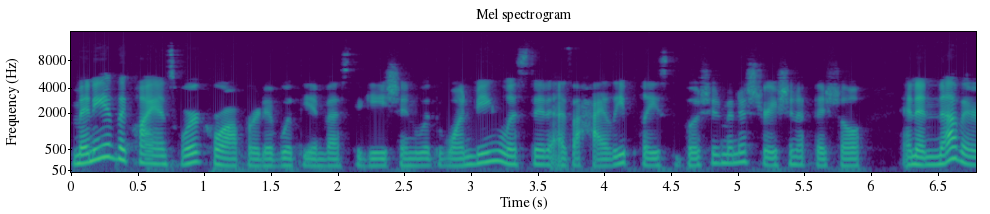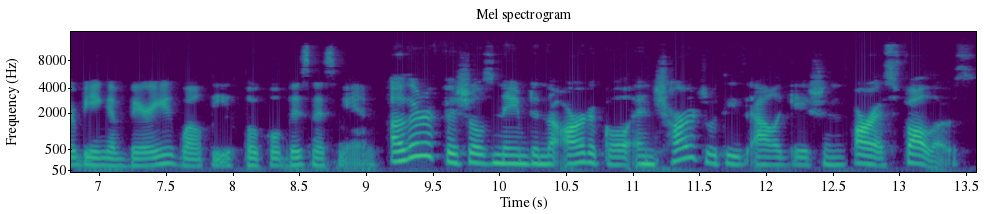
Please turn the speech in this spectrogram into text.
Many of the clients were cooperative with the investigation, with one being listed as a highly placed Bush administration official and another being a very wealthy local businessman. Other officials named in the article and charged with these allegations are as follows.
